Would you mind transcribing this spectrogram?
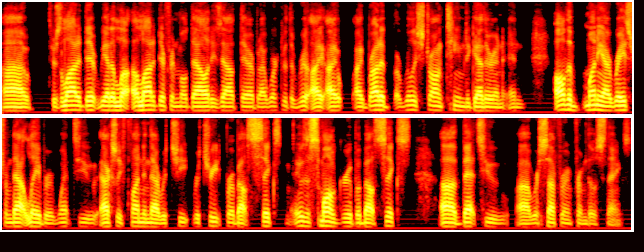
Uh, there's a lot of di- we had a, lo- a lot of different modalities out there, but I worked with a real I, I I brought a, a really strong team together, and and all the money I raised from that labor went to actually funding that retreat retreat for about six. It was a small group, about six uh, vets who uh, were suffering from those things,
